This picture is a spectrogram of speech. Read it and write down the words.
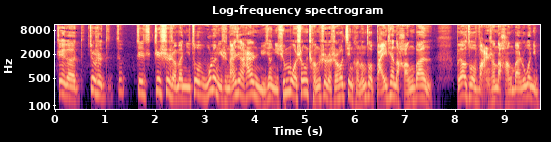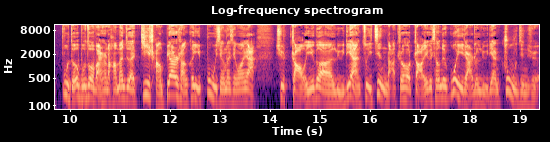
这个就是这这这是什么？你做无论你是男性还是女性，你去陌生城市的时候，尽可能坐白天的航班，不要坐晚上的航班。如果你不得不坐晚上的航班，就在机场边上可以步行的情况下，去找一个旅店最近的，之后找一个相对贵一点的旅店住进去。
